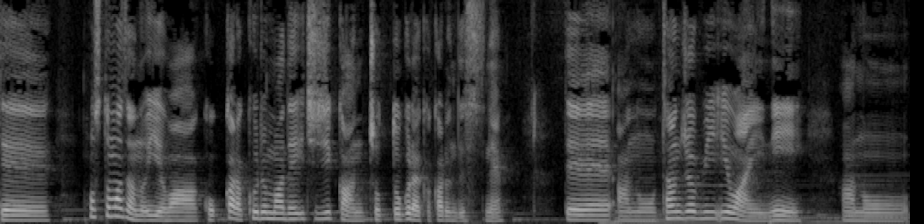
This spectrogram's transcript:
で、ホストマザーの家は、こっから車で1時間ちょっとぐらいかかるんですね。で、あの、誕生日祝いに、あの、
